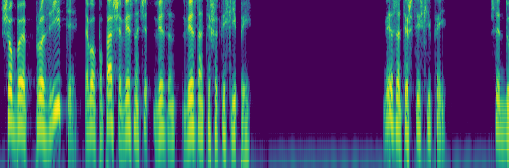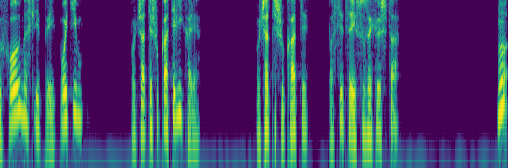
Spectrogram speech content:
щоб прозріти, треба, по-перше, визначити, визнати, визнати, що ти сліпий. Визнати, що ти сліпий. Що ти духовно сліпий. Потім почати шукати лікаря, почати шукати Спасителя Ісуса Христа. Ну,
